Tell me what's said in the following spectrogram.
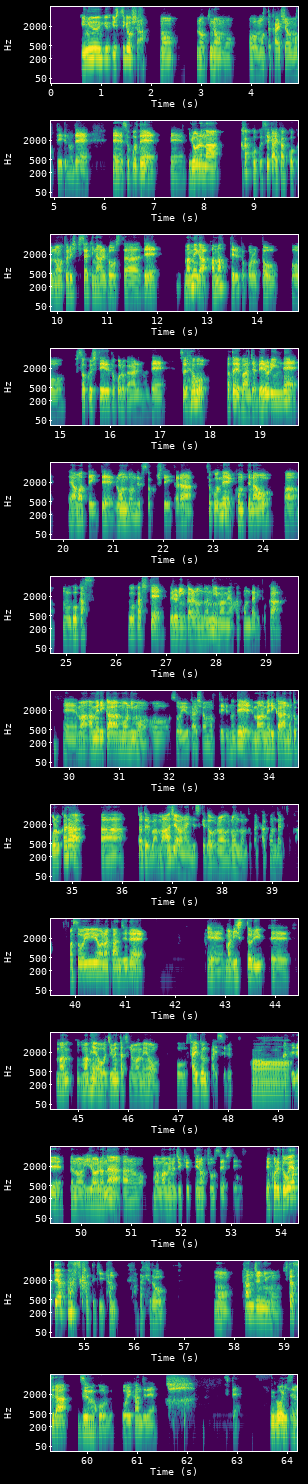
輸入輸出業者もの機能もを持った会社を持っているので、えーそこで、えーいろいろな各国、世界各国の取引先のあるロースターで豆が余ってるところと不足しているところがあるので、それを例えばじゃあベルリンで余っていて、ロンドンで不足していたら、そこでコンテナをあもう動かす。動かして、ベルリンからロンドンに豆を運んだりとか、えーまあ、アメリカもにもおそういう会社を持っているので、まあ、アメリカのところから、あー例えば、まあ、アジアはないんですけど、ロロンドンとかに運んだりとか、まあ、そういうような感じで、えーまあ、リストリ、えーま、豆を、自分たちの豆をこう再分配する。あ感じで、あのいろいろなあの、まあ、豆の需給っていうのを調整している。で、これどうやってやったんですかって聞いたんだけど、もう単純にもうひたすらズームコール、こういう感じでして、すごいですね。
